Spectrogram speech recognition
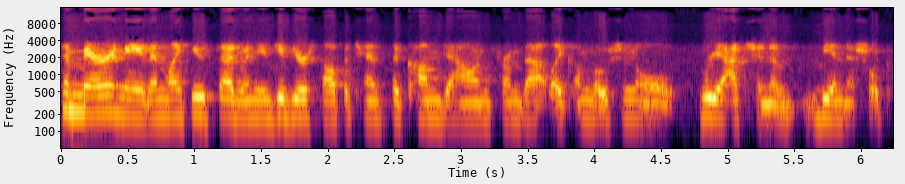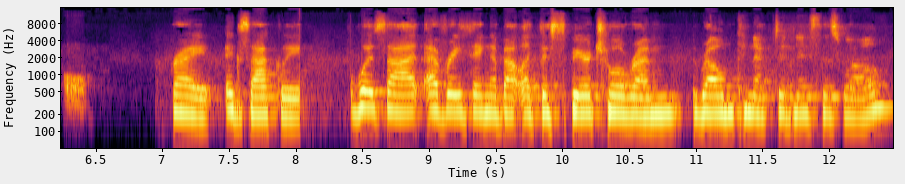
to marinate. And like you said, when you give yourself a chance to come down from that like emotional reaction of the initial pull. Right, exactly was that everything about like the spiritual realm realm connectedness as well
